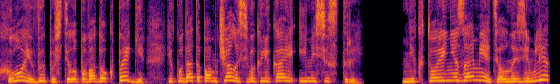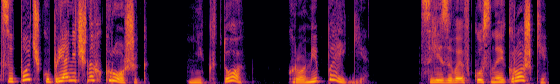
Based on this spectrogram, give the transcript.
Хлоя выпустила поводок Пегги и куда-то помчалась, выкликая имя сестры. Никто и не заметил на земле цепочку пряничных крошек. Никто, кроме Пегги. Слизывая вкусные крошки,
